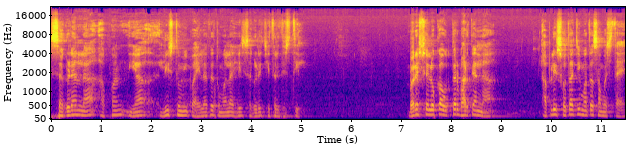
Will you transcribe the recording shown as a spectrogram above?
सगळ्यांना आपण या लिस्ट तुम्ही पाहिला तर तुम्हाला हे सगळे चित्र दिसतील. बरेचसे लोक उत्तर भारतीयांना आपली स्वतःची मतं समजत आहे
